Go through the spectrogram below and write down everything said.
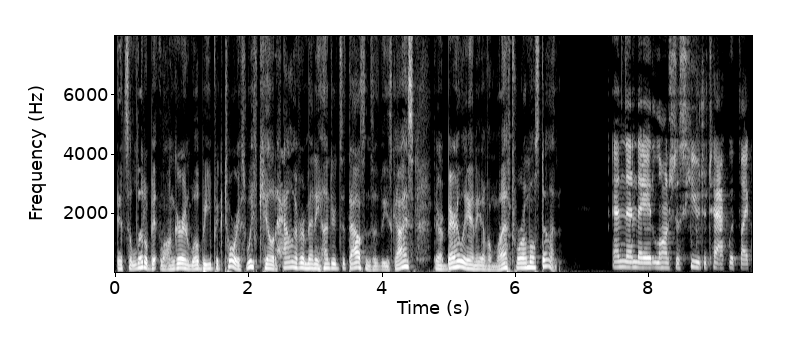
It's a little bit longer and we'll be victorious. We've killed however many hundreds of thousands of these guys. There are barely any of them left. We're almost done. And then they launched this huge attack with like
